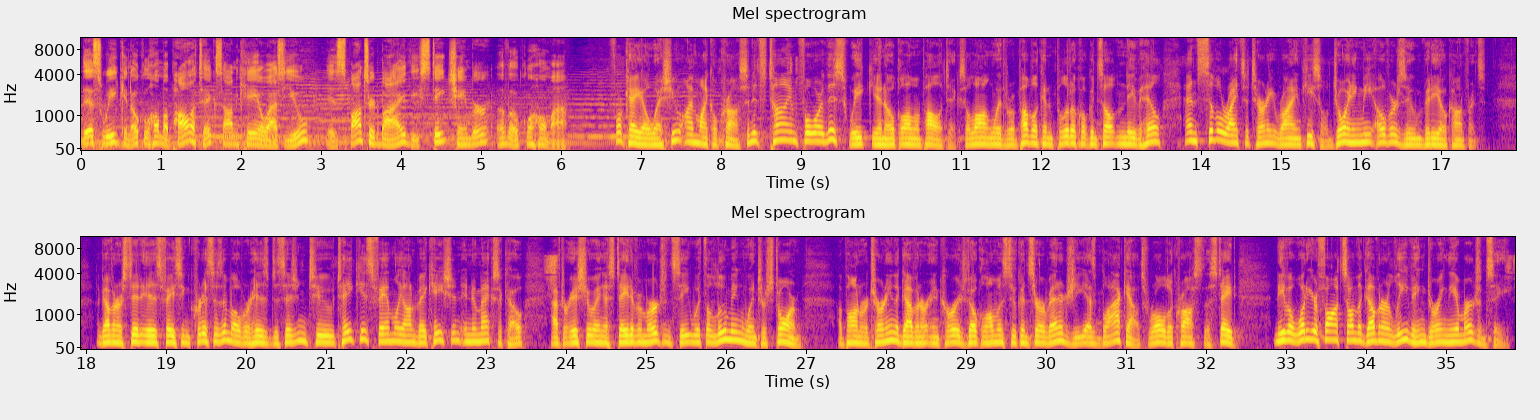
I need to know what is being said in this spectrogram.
This Week in Oklahoma Politics on KOSU is sponsored by the State Chamber of Oklahoma. For KOSU, I'm Michael Cross, and it's time for This Week in Oklahoma Politics, along with Republican political consultant Neva Hill and civil rights attorney Ryan Kiesel, joining me over Zoom video conference. Governor Stitt is facing criticism over his decision to take his family on vacation in New Mexico after issuing a state of emergency with the looming winter storm. Upon returning, the governor encouraged Oklahomans to conserve energy as blackouts rolled across the state. Neva, what are your thoughts on the governor leaving during the emergency?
